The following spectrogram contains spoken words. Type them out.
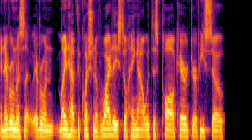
And everyone was everyone might have the question of why do they still hang out with this Paul character if he's so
